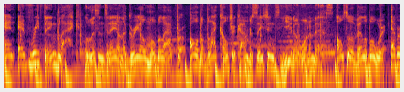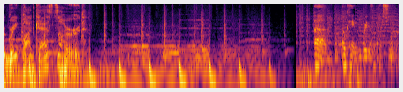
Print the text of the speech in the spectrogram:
and everything black. Listen today on the Grio mobile app for all the black culture conversations you don't want to miss. Also available wherever great podcasts are heard. Um, okay, we ready for question number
